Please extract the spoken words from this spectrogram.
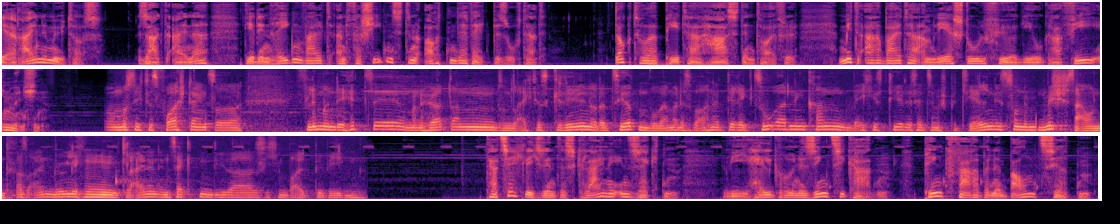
Der reine Mythos, sagt einer, der den Regenwald an verschiedensten Orten der Welt besucht hat. Dr. Peter Haas den Teufel, Mitarbeiter am Lehrstuhl für Geographie in München. Man muss sich das vorstellen, so flimmernde Hitze und man hört dann so ein leichtes Grillen oder Zirpen, wobei man das aber auch nicht direkt zuordnen kann, welches Tier das jetzt im Speziellen ist, so ein Mischsound aus allen möglichen kleinen Insekten, die da sich im Wald bewegen. Tatsächlich sind es kleine Insekten, wie hellgrüne Singzikaden, pinkfarbene Baumzirpen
